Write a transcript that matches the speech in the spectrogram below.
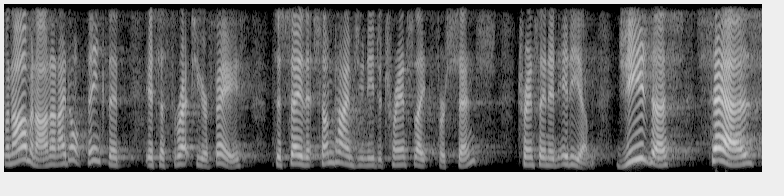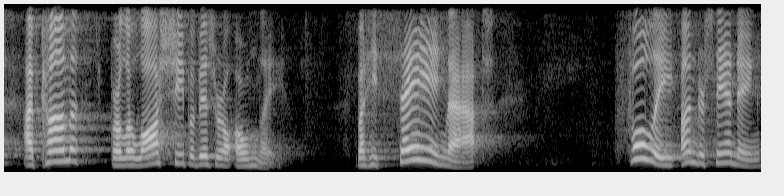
phenomenon, and I don't think that it's a threat to your faith to say that sometimes you need to translate for sense, translate an idiom. Jesus says, I've come for the lost sheep of Israel only. But he's saying that fully understanding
